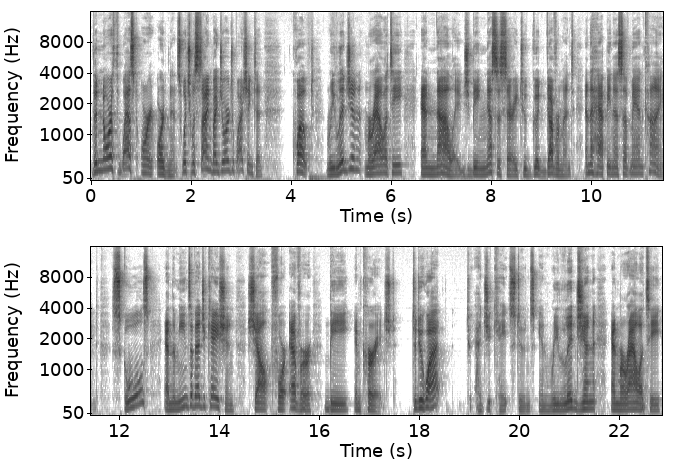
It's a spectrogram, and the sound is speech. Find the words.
The Northwest or- Ordinance, which was signed by George Washington, quote, religion, morality, and knowledge being necessary to good government and the happiness of mankind. Schools and the means of education shall forever be encouraged. To do what? To educate students in religion and morality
